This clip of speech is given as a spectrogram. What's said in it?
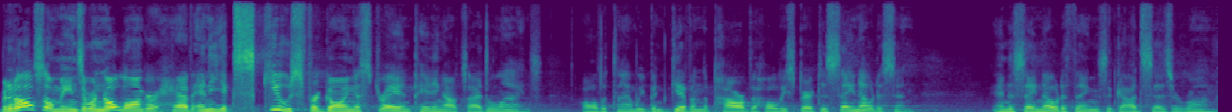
But it also means that we no longer have any excuse for going astray and painting outside the lines all the time. We've been given the power of the Holy Spirit to say no to sin and to say no to things that God says are wrong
